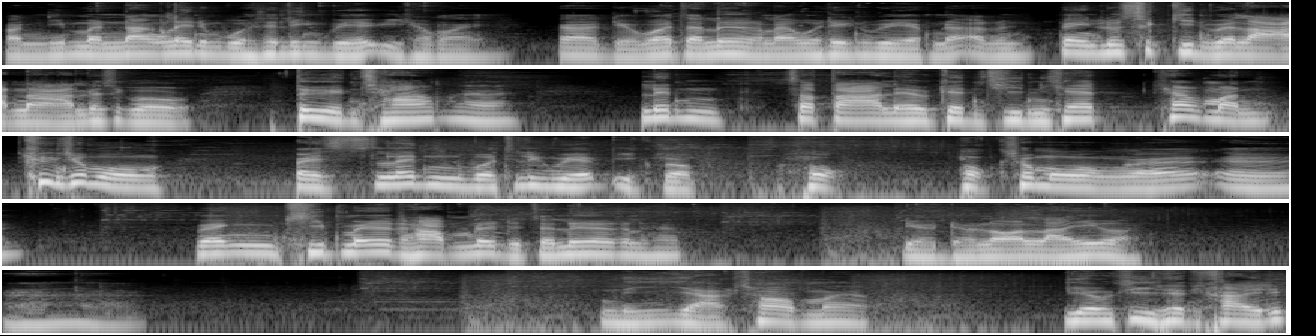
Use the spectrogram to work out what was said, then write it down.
ตอนนี้มันนั่งเล่น w ว r ร์ l ลิงเวฟอีกทำไม ก็เดี๋ยวว่าจะเลิกแล้ว w ว r ร์ l ลิงเวฟนะอันนั้นแม่งรู้สึกกินเวลานานรู้สึกว่าตื่นเช้ามา เล่นสตาร์เรลเกนชินแค่แค่มันครึ่งชั่วโมง ไปเล่น w ว r ร์ l ลิงเวฟอีกแบบหกหกชั่วโมงนะเออแม่งคลิปไม่ได้ทำเลยเดี๋ยวจะเลิกแล้วครับ เดี๋ยวเดี๋ยวรอไลฟ์ก่อนอ่านี่อยากชอบมาก เดียวขี่เทนใครดิ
